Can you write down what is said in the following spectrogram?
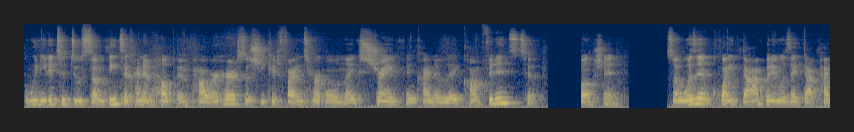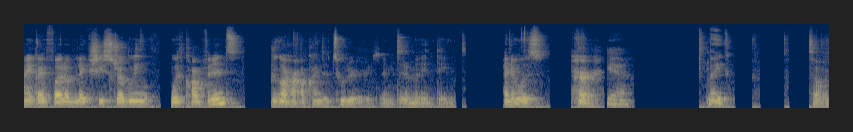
we needed to do something to kind of help empower her so she could find her own like strength and kind of like confidence to function so it wasn't quite that, but it was like that panic I felt of like she's struggling with confidence. We got her all kinds of tutors and did a million things. And it was her. Yeah. Like so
